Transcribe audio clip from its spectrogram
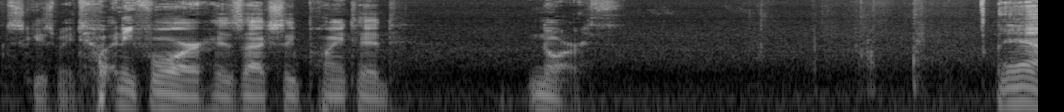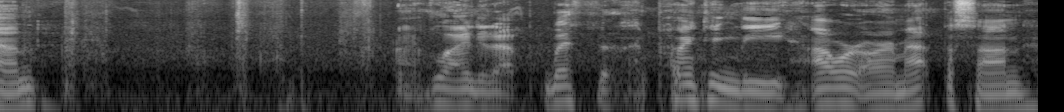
excuse me, 24 is actually pointed north. And I've lined it up with the, pointing the hour arm at the sun.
